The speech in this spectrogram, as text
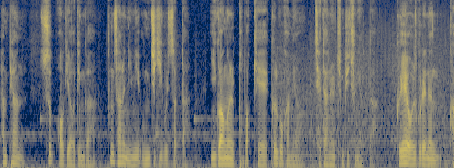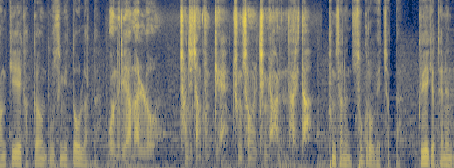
한편 숲 어귀 어딘가 풍사는 이미 움직이고 있었다. 이광을 포박해 끌고 가며 재단을 준비 중이었다. 그의 얼굴에는 광기에 가까운 웃음이 떠올랐다. 오늘이야말로 천지장군께 충성을 증명하는 날이다. 풍사는 속으로 외쳤다. 그의 곁에는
